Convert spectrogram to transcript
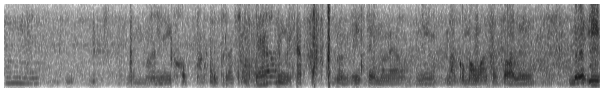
อืม ประมานี้ขอบพักคุณพระสักแป๊บหนึงนะครับหลังที่เติมมาแล้ว นี่เราก็มาว่ากันต่อเลย เหลืออีก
